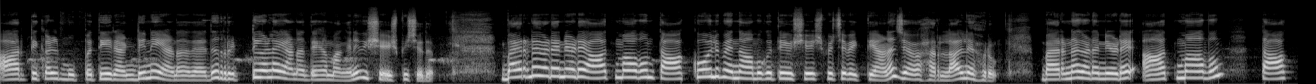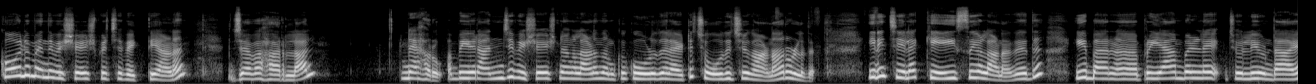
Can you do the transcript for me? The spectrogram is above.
ആർട്ടിക്കിൾ മുപ്പത്തി രണ്ടിനെയാണ് അതായത് റിട്ടുകളെയാണ് അദ്ദേഹം അങ്ങനെ വിശേഷിപ്പിച്ചത്. ഭരണഘടനയുടെ ആത്മാവും താക്കോലും എന്ന ആമുഖത്തെ വിശേഷിപ്പിച്ച വ്യക്തിയാണ് ജവഹർലാൽ നെഹ്റു. ഭരണഘടനയുടെ ആത്മാവും താക്കോലും എന്ന് വിശേഷിപ്പിച്ച വ്യക്തിയാണ് ജവഹർലാൽ നെഹ്റു. അപ്പോൾ ഈ ഒരു അഞ്ച് വിശേഷണങ്ങളാണ് നമുക്ക് കൂടുതലായിട്ട് ചോദിച്ചു കാണാറുള്ളത്. ഇനി ചില കേസുകളാണ്. അതായത് ഈ പ്രിയാമ്പിളിനെ ചൊല്ലിയുണ്ടായ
